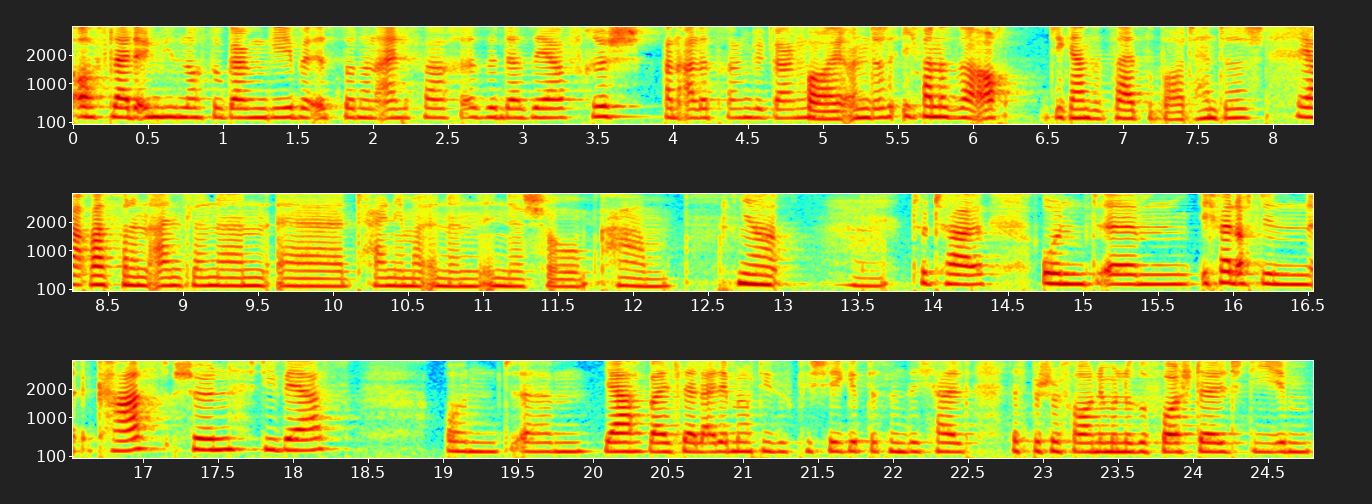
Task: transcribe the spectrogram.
oft leider irgendwie noch so gang und gäbe ist, sondern einfach sind da sehr frisch an alles rangegangen. Voll. Und ich fand, es war auch die ganze Zeit super authentisch, Ja. was von den einzelnen äh, TeilnehmerInnen in der Show kam. Ja, total. Und ähm, ich fand auch den Cast schön divers. Und ähm, ja, weil es ja leider immer noch dieses Klischee gibt, dass man sich halt lesbische Frauen immer nur so vorstellt, die im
